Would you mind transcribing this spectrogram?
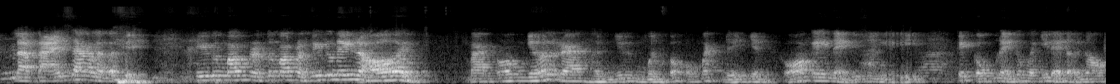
Là tại sao là bởi vì khi tôi mong rồi, tôi mong rồi khi tôi đi rồi, bà con nhớ ra hình như mình có con mắt để nhìn, có cái này để suy nghĩ. Cái cục này không phải chỉ để đợi non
